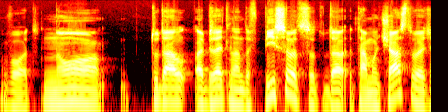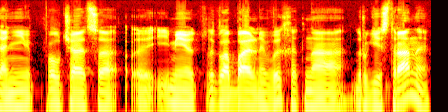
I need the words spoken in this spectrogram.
вот, но туда обязательно надо вписываться, туда, там участвовать, они, получается, э, имеют глобальный выход на другие страны,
